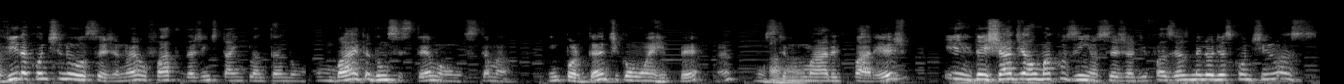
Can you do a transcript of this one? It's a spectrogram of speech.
vida continua, ou seja, não é o fato da gente estar tá implantando um baita de um sistema, um sistema importante como um RP, né? um sistema, uma área de varejo, e deixar de arrumar cozinha, ou seja, de fazer as melhorias contínuas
